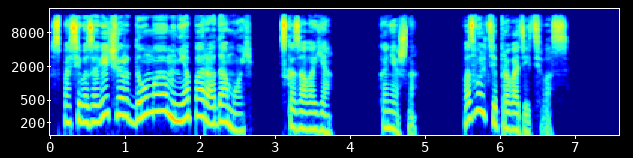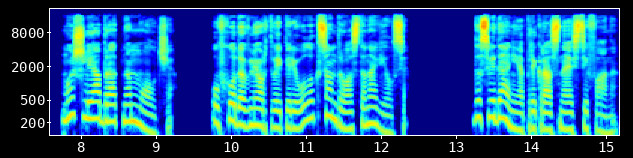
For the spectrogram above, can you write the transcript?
спасибо за вечер. Думаю, мне пора домой», — сказала я. «Конечно. Позвольте проводить вас». Мы шли обратно молча. У входа в мертвый переулок Сандро остановился. «До свидания, прекрасная Стефана».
